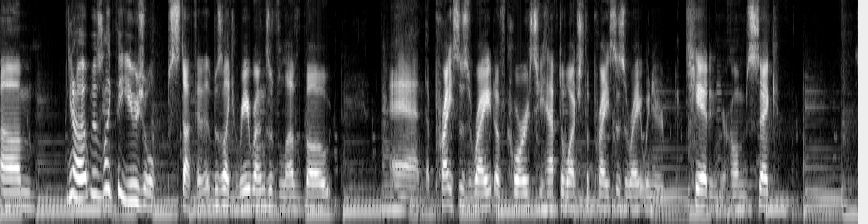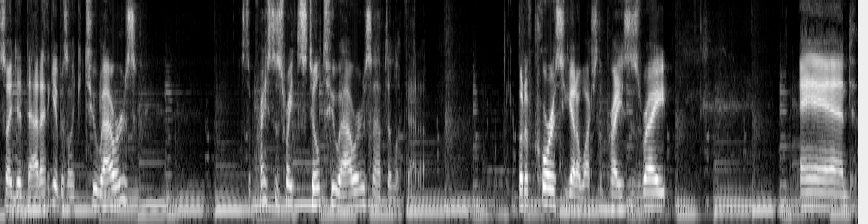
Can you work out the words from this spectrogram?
Um, you know, it was like the usual stuff. It was like reruns of Love Boat and The Price is Right, of course. You have to watch The Price is Right when you're a kid and you're homesick. So I did that. I think it was like two hours. Is The Price is Right still two hours? I have to look that up. But of course, you got to watch The Price is Right. And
